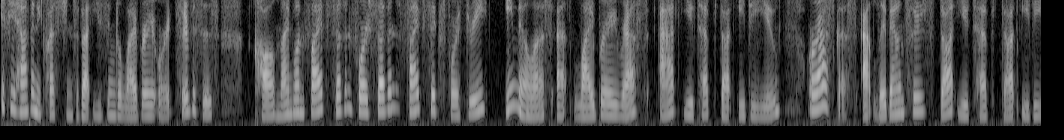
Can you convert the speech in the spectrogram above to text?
If you have any questions about using the library or its services, call 915-747-5643, email us at libraryref at utep.edu, or ask us at libanswers.utep.edu.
